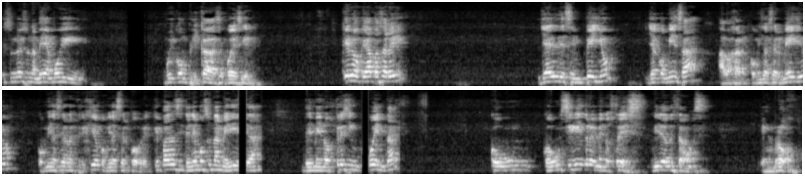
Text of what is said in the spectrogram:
Eso no es una medida muy, muy complicada, se puede decir. ¿Qué es lo que va a pasar ahí? Ya el desempeño ya comienza a bajar, comienza a ser medio, comienza a ser restringido, comienza a ser pobre. ¿Qué pasa si tenemos una medida de menos 350 con un, con un cilindro de menos 3? Mire dónde estamos, en rojo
